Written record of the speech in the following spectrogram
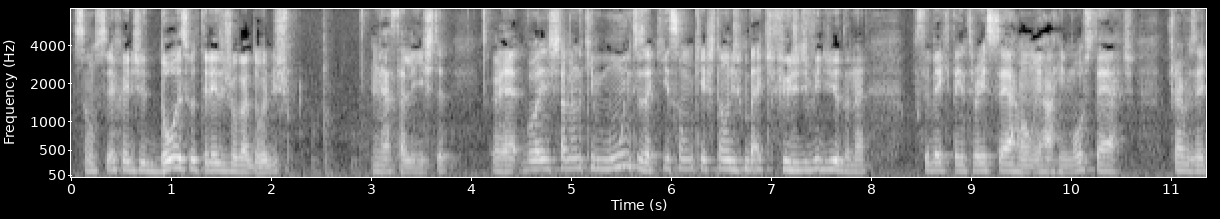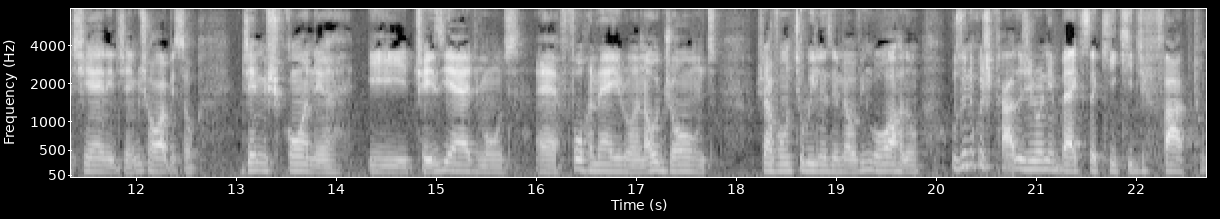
São cerca de 12 ou 13 jogadores nessa lista. É, a gente está vendo que muitos aqui são questão de backfield dividido, né? Você vê que tem Trey Sermon e Raheem Mostert, Travis Etienne, James Robinson, James Conner e Chase Edmonds, é, e Ronald Jones, Javonte Williams e Melvin Gordon. Os únicos casos de running backs aqui que de fato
